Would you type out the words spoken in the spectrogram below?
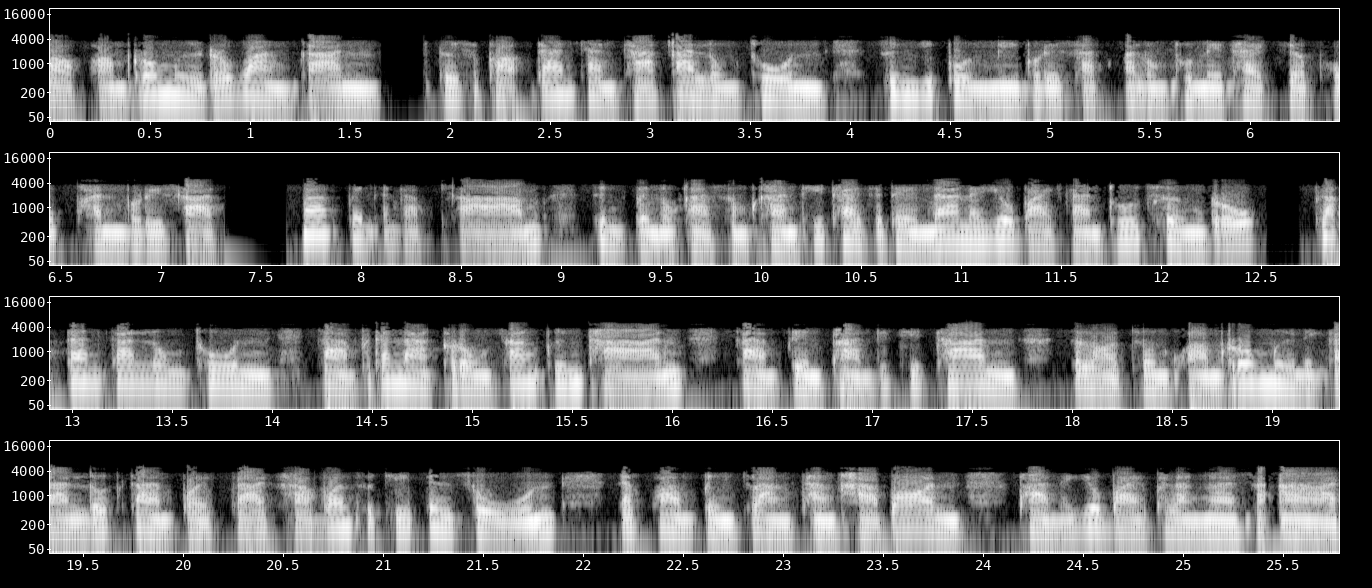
ต่อความร่วมมือระหว่างกัน โดยเฉพาะด้านการค้าการลงทุน ซึ่งญี่ปุ่นมีบริษัทมาลงทุนในไทยเกือบ 6,000 บริษัท มากเป็นอันดับ 3 จึงเป็นโอกาสสำคัญที่ไทยจะเดินหน้านโยบายการทูตเชิงรุกผลักดันการลงทุน การพัฒนาโครงสร้างพื้นฐาน การเปลี่ยนผ่านดิจิทัล ตลอดจนความร่วมมือในการลดการปล่อยก๊าซคาร์บอนสุทธิเป็นศูนย์ และความเป็นกลางทางคาร์บอน ผ่านนโยบายพลังงานสะอาด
